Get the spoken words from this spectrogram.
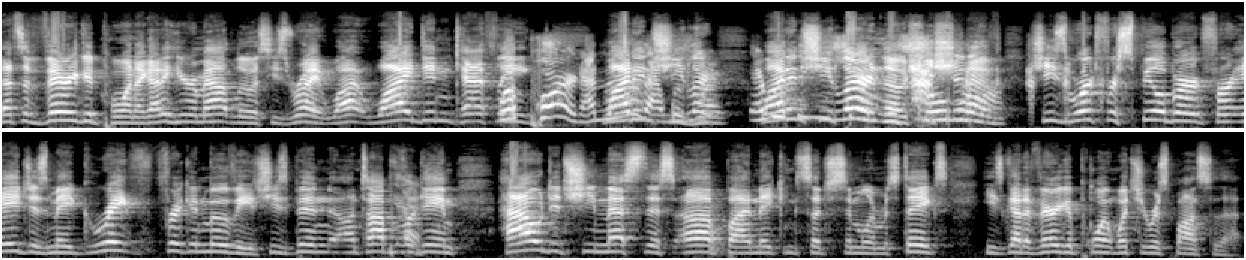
That's a very good point. I got to hear him out, Lewis. He's right. Why? Why didn't Kathleen? What part? I Why didn't she learn? right. Why didn't she learn though? was She so should have. She's worked for Spielberg for ages, made great freaking movies. She's been on top of her game. How did she mess this up by making such similar mistakes? He's got a very good point. What's your response to that?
